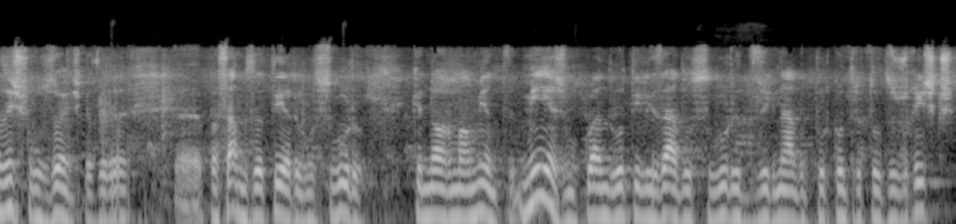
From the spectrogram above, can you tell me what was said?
as, exclusões. Quer dizer, uh, passamos a ter um seguro que normalmente, mesmo quando utilizado o seguro designado por contra todos os riscos,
